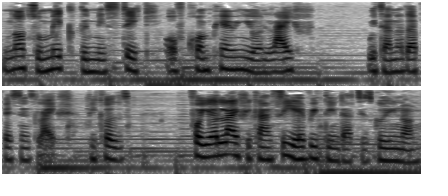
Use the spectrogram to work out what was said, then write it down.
not to make the mistake of comparing your life with another person's life because for your life you can see everything that is going on.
